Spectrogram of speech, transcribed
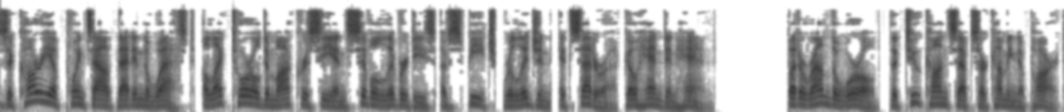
Zakaria points out that in the West, electoral democracy and civil liberties of speech, religion, etc. go hand in hand. But around the world, the two concepts are coming apart.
